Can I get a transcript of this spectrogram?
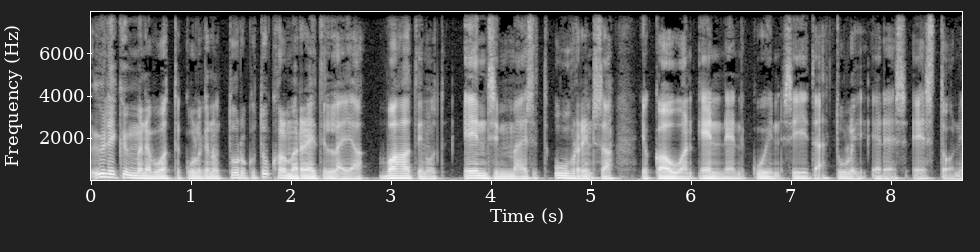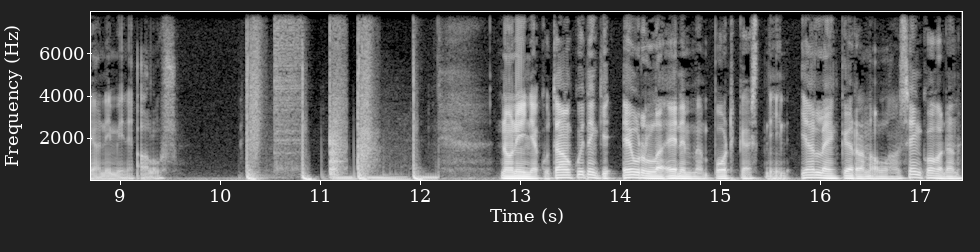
yli kymmenen vuotta kulkenut Turku-Tukholman reitillä ja vaatinut ensimmäiset uhrinsa jo kauan ennen kuin siitä tuli edes Estonia-niminen alus. No niin, ja kun tämä on kuitenkin eurolla enemmän podcast, niin jälleen kerran ollaan sen kohdan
